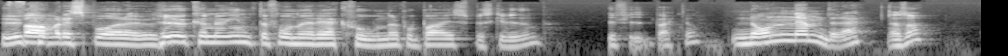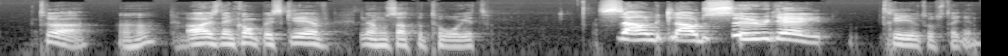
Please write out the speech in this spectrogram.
Hur, Fan vad det spårade ur. hur kunde du inte få några reaktioner på bajsbeskrivningen i feedbacken? Någon nämnde det, Alltså? tror jag. Aha. Ja, just det, en kompis skrev när hon satt på tåget. Soundcloud suger! Tre utropstecken.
